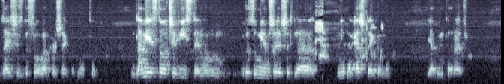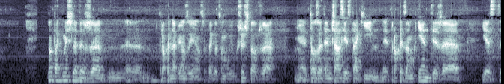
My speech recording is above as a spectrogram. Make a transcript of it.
zajrzeć do Słowa Bożego. No to, dla mnie jest to oczywiste. No, rozumiem, że, że dla, nie dla każdego. No. Ja bym to radził. No tak myślę też, że e, trochę nawiązując do tego, co mówił Krzysztof, że e, to, że ten czas jest taki e, trochę zamknięty, że jest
